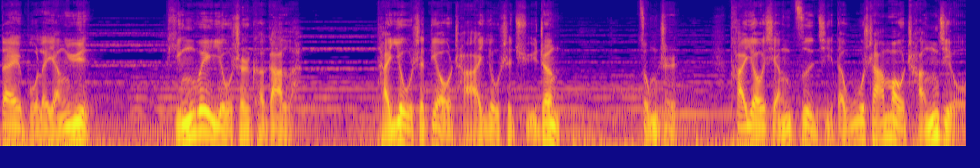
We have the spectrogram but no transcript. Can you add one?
逮捕了杨运，廷尉有事可干了，他又是调查又是取证，总之。他要想自己的乌纱帽长久，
